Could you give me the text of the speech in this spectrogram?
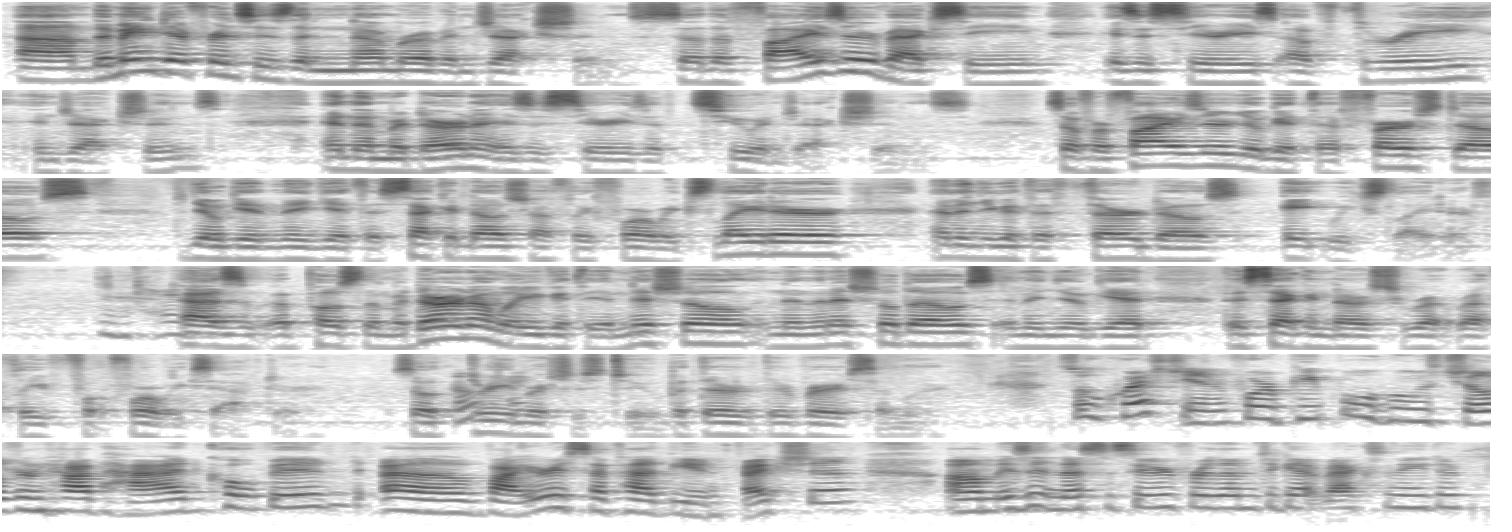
Um, the main difference is the number of injections. So the Pfizer vaccine is a series of three injections, and the Moderna is a series of two injections. So for Pfizer, you'll get the first dose, you'll get, then get the second dose roughly four weeks later, and then you get the third dose eight weeks later. Okay. As opposed to the Moderna, where you get the initial and then the initial dose, and then you'll get the second dose r- roughly four, four weeks after. So three okay. versus two, but they're they're very similar. So, question for people whose children have had COVID uh, virus, have had the infection, um, is it necessary for them to get vaccinated?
